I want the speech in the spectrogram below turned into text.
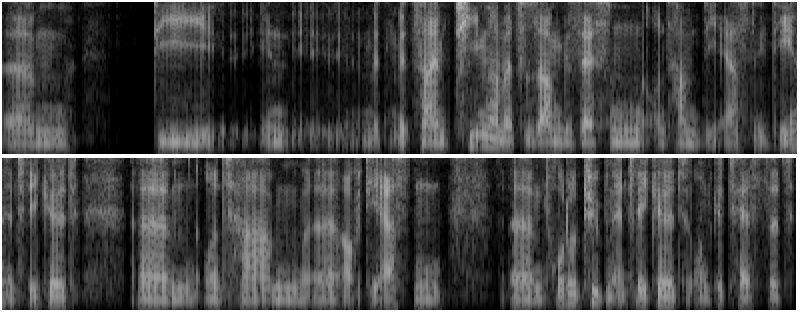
ähm, die in, mit, mit seinem Team haben wir zusammengesessen und haben die ersten Ideen entwickelt ähm, und haben äh, auch die ersten ähm, Prototypen entwickelt und getestet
